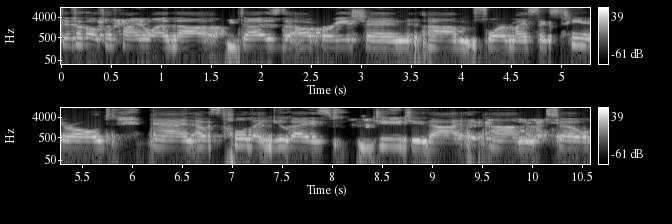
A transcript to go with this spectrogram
difficult to find one that does the operation um, for my 16 year old, and I was told that you guys do do that. Um, so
